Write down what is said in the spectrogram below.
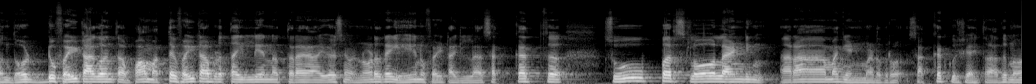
ಒಂದು ದೊಡ್ಡ ಫೈಟ್ ಆಗೋವಂಥ ಅಪ್ಪ ಮತ್ತೆ ಫೈಟ್ ಆಗ್ಬಿಡುತ್ತಾ ಇಲ್ಲಿ ಅನ್ನೋ ಥರ ಯೋಚನೆ ನೋಡಿದ್ರೆ ಏನು ಫೈಟ್ ಆಗಿಲ್ಲ. ಸಖತ್ ಸೂಪರ್ ಸ್ಲೋ ಲ್ಯಾಂಡಿಂಗ್ ಆರಾಮಾಗಿ ಎಂಡ್ ಮಾಡಿದ್ರು. ಸಖತ್ ಖುಷಿ ಆಯಿತು ಅದನ್ನು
